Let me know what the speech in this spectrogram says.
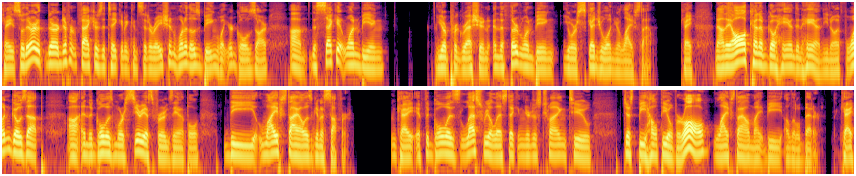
Okay, so there are there are different factors to take into consideration. One of those being what your goals are. Um, the second one being your progression, and the third one being your schedule and your lifestyle. Okay, now they all kind of go hand in hand. You know, if one goes up uh, and the goal is more serious, for example, the lifestyle is going to suffer. Okay. If the goal is less realistic and you're just trying to just be healthy overall, lifestyle might be a little better. Okay.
